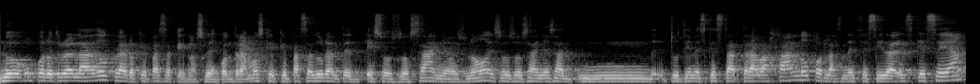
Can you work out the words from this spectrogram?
Luego, por otro lado, claro, ¿qué pasa? Que nos encontramos que qué pasa durante esos dos años, ¿no? Esos dos años ah, mm, tú tienes que estar trabajando por las necesidades que sea.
